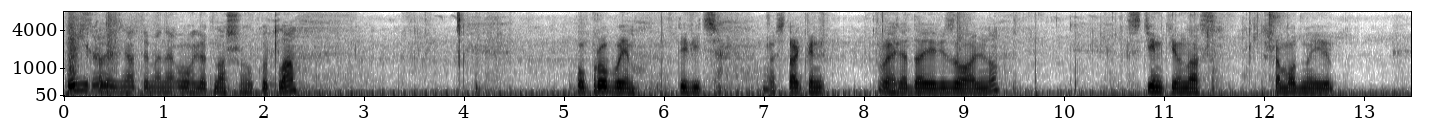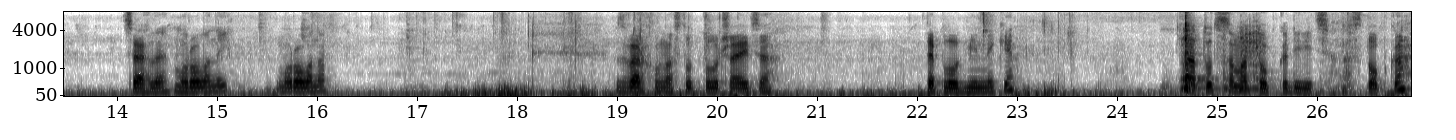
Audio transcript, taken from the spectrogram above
Поїхали зняти мене огляд нашого котла. Попробуємо. Дивіться. Ось так він виглядає візуально. Стінки у нас шамодної цегли мурований, мурована. Зверху у нас тут виходить теплообмінники. А тут сама топка, дивіться, у нас топка.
